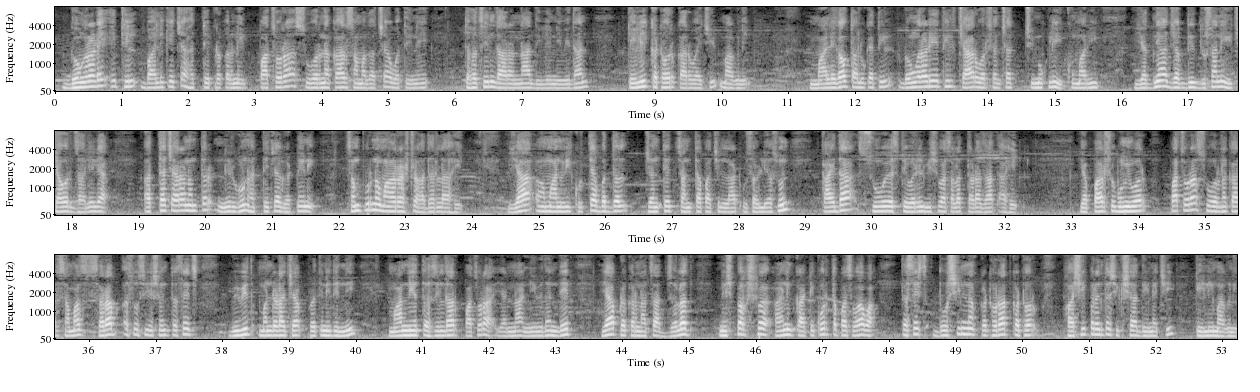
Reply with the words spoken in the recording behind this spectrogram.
डोंगराडे येथील बालिकेच्या हत्येप्रकरणी पाचोरा सुवर्णकार समाजाच्या वतीने तहसीलदारांना दिले निवेदन केली कठोर कारवाईची मागणी. मालेगाव तालुक्यातील डोंगराडे येथील चार वर्षांच्या चिमुकली कुमारी यज्ञा जगदीश दुसाने हिच्यावर झालेल्या अत्याचारानंतर निर्घुण हत्येच्या घटनेने संपूर्ण महाराष्ट्र हादरला आहे. या अमानवी कृत्याबद्दल जनतेत संतापाची लाट उसळली असून कायदा सुव्यवस्थेवरील विश्वासाला तडा जात आहे. या पार्श्वभूमीवर पाचोरा सुवर्णकार समाज सराब असोसिएशन तसेच विविध मंडळाच्या प्रतिनिधींनी माननीय तहसीलदार पाचोरा यांना निवेदन देत या प्रकरणाचा जलद निष्पक्ष आणि काटेकोर तपास व्हावा. तसेच दोषींना कठोरात कठोर फाशीपर्यंत शिक्षा देण्याची केली मागणी.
